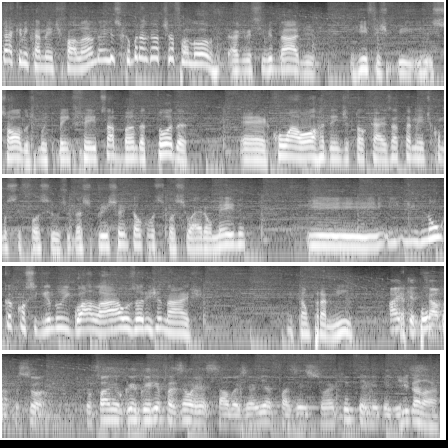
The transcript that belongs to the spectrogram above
Tecnicamente falando, é isso que o Bragato já falou: agressividade, riffs e solos muito bem feitos, a banda toda é, com a ordem de tocar exatamente como se fosse o Judas Priest ou então como se fosse o Iron Maiden e, e, e nunca conseguindo igualar os originais. Então, para mim. Ai, é que pouco... tal, professor? Eu, falei, eu queria fazer uma ressalva, já ia fazer isso antes, me permita aqui. Diga lá.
